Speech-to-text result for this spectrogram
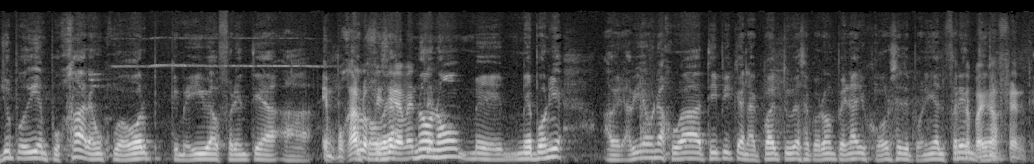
yo podía empujar a un jugador que me iba frente a... a ¿Empujarlo a físicamente? No, no, me, me ponía... A ver, había una jugada típica en la cual tú ibas a cobrar un penal y el jugador se te ponía al frente. Te ponía ¿no? al frente,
